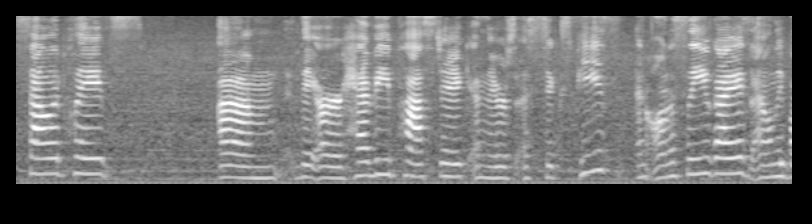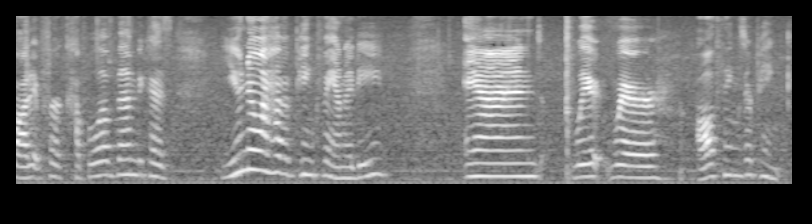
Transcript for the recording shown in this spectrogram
salad plates. Um, they are heavy plastic and there's a six piece. And honestly, you guys, I only bought it for a couple of them because you know I have a pink vanity and where, where all things are pink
